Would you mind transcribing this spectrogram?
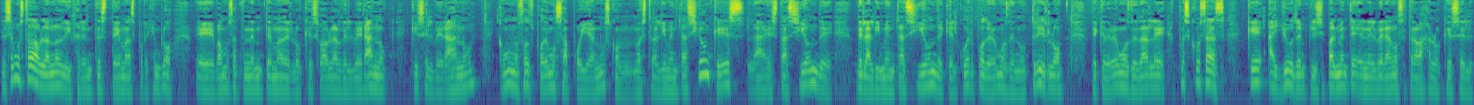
Les hemos estado hablando de diferentes temas, por ejemplo, eh, vamos a tener un tema de lo que se va a hablar del verano, qué es el verano, cómo nosotros podemos apoyarnos con nuestra alimentación, que es la estación de, de la alimentación, de que el cuerpo debemos de nutrirlo, de que debemos de darle pues cosas que ayuden, principalmente en el verano se trabaja lo que es el,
